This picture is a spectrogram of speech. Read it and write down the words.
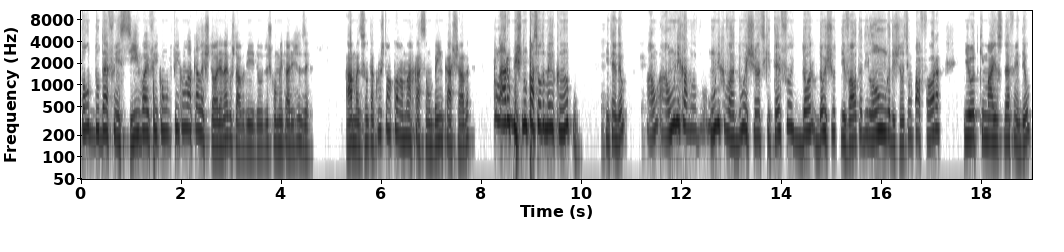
todo defensivo, aí ficam, ficam naquela história, né, Gustavo, de, do, dos comentaristas dizer: ah, mas o Santa Cruz está com uma marcação bem encaixada. Claro, o bicho não passou do meio-campo, entendeu? A, a, única, única duas chances que teve foi do, dois chutes de volta de longa distância, um para fora e outro que Maílson defendeu.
